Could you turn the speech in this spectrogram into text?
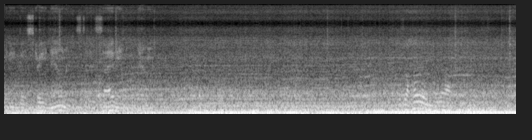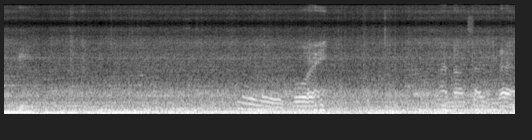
You can go straight down it instead of side angle down. There's a hole in the rock. Oh boy. I'm not excited for that.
